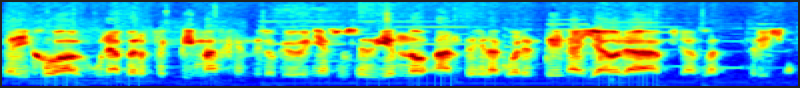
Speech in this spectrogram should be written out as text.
Me dijo ah, una perfecta imagen de lo que venía sucediendo antes de la cuarentena y ahora mirar las estrellas.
